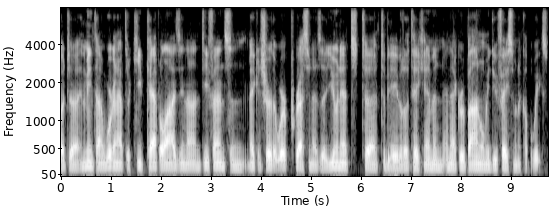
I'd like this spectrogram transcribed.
but uh, in the meantime, we're going to have to keep capitalizing on defense and making sure that we're progressing as a unit to, to be able to take him and, and that group on when we do face him in a couple weeks.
